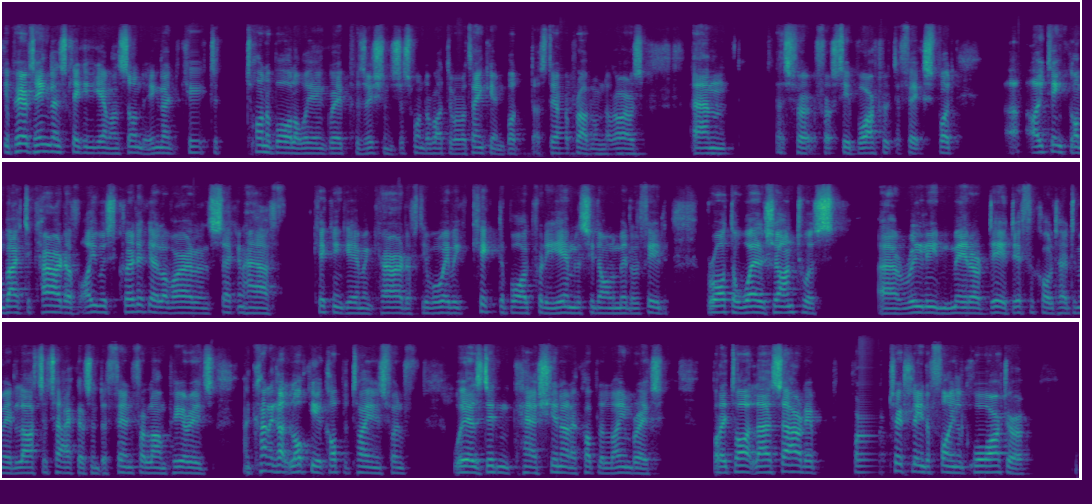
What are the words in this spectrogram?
compared to England's kicking game on Sunday, England kicked a ton of ball away in great positions. Just wonder what they were thinking, but that's their problem, not ours. Um, that's for, for Steve Borthwick to fix. But uh, I think going back to Cardiff, I was critical of Ireland's second half kicking game in Cardiff. The way we kicked the ball pretty aimlessly down the middle field, brought the Welsh onto us. Uh, really made our day difficult. Had to make lots of tackles and defend for long periods, and kind of got lucky a couple of times when Wales didn't cash in on a couple of line breaks. But I thought last Saturday, particularly in the final quarter,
